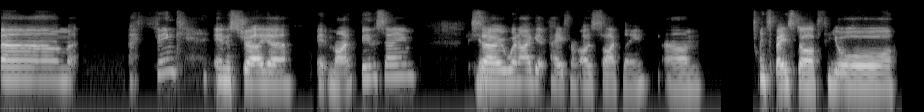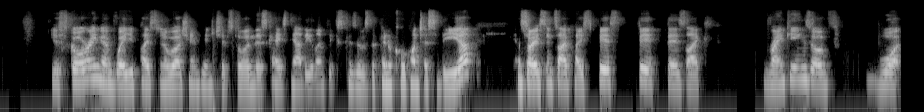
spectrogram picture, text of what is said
Um, I think in Australia it might be the same. So when I get paid from AusCycling, um, it's based off your your scoring of where you placed in a world championships or in this case now the Olympics because it was the pinnacle contest of the year. And so since I placed fifth, fifth, there's like rankings of what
